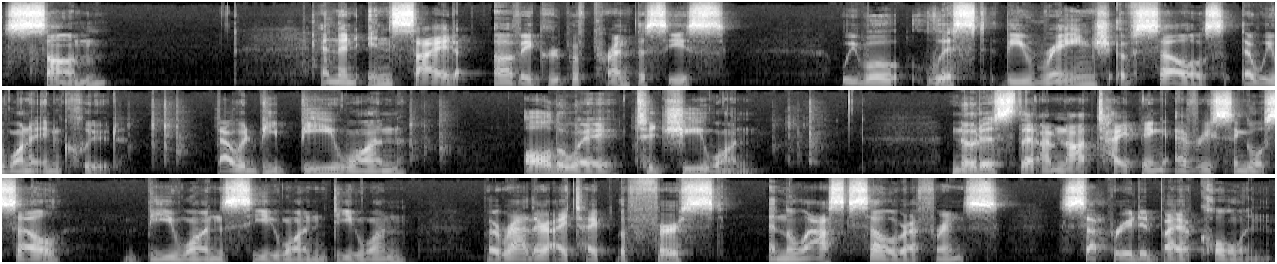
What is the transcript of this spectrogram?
sum, and then inside of a group of parentheses, we will list the range of cells that we want to include. That would be B1 all the way to G1. Notice that I'm not typing every single cell, B1, C1, D1, but rather I type the first and the last cell reference separated by a colon.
